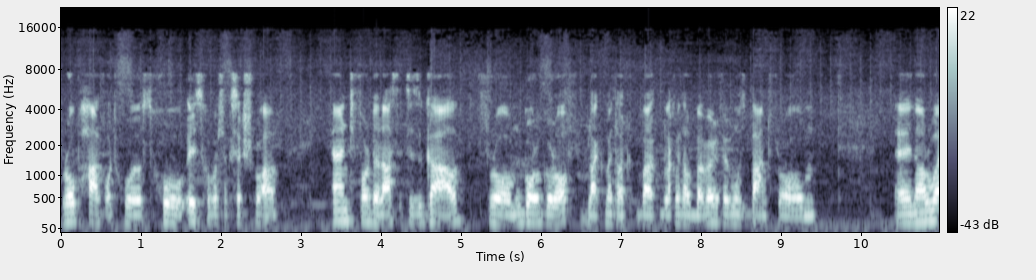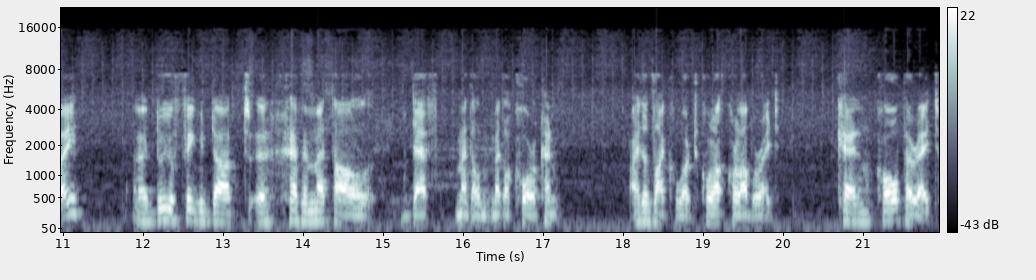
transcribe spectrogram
Rob Halford, who is, who is homosexual, and for the last it is Gaahl from Gorgoroth, black metal, black metal, very famous band from uh, Norway. Uh, do you think that uh, heavy metal, death metal, metalcore can? I don't like the word collaborate. can cooperate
